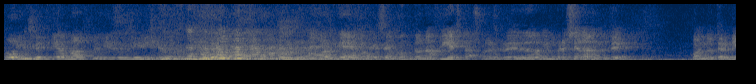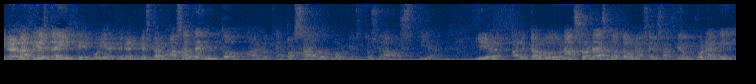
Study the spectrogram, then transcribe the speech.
hoy es el día más feliz de mi vida. ¿Por qué? Porque se monta una fiesta a su alrededor impresionante. Cuando termina la fiesta dice, voy a tener que estar más atento a lo que ha pasado porque esto es la hostia. Y al, al cabo de unas horas nota una sensación por aquí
